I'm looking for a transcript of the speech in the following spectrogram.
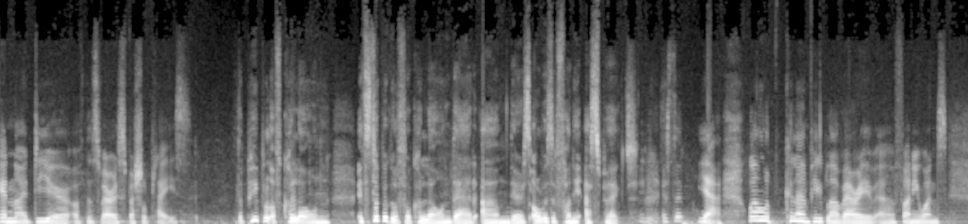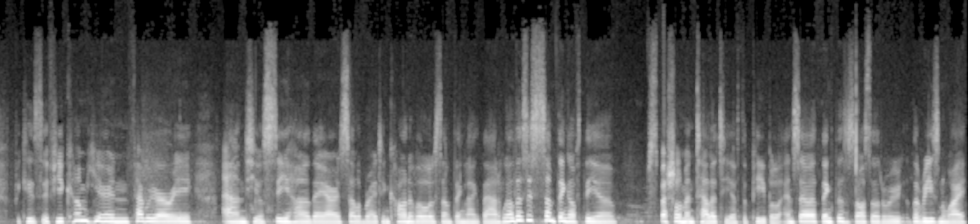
get an idea of this very special place. The people of Cologne, it's typical for Cologne that um, there's always a funny aspect. Is that? Yeah. Well, Cologne people are very uh, funny ones because if you come here in February and you'll see how they are celebrating Carnival or something like that, well, this is something of the uh, special mentality of the people. And so I think this is also the, re- the reason why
